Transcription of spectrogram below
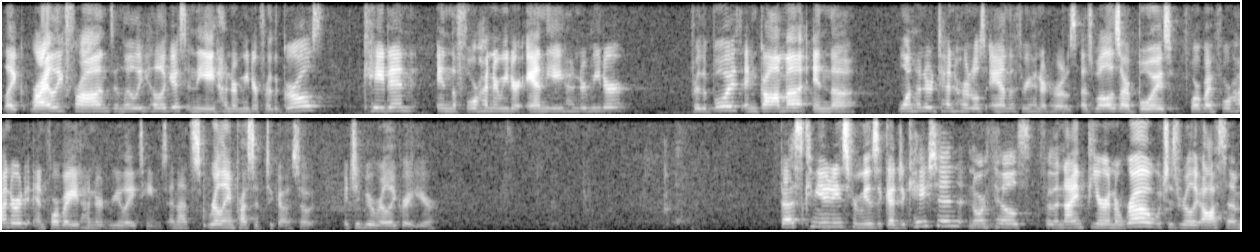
like Riley Franz and Lily Hilligus in the 800 meter for the girls, Caden in the 400 meter and the 800 meter for the boys, and Gama in the 110 hurdles and the 300 hurdles, as well as our boys 4x400 and 4x800 relay teams. And that's really impressive to go, so it should be a really great year. Best communities for music education, North Hills for the ninth year in a row, which is really awesome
